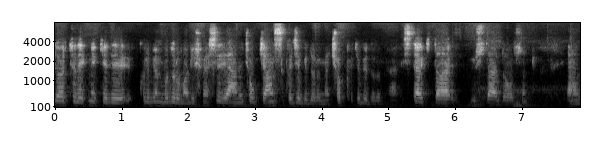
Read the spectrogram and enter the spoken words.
dört yıl ekmek yedi kulübün bu duruma düşmesi yani çok can sıkıcı bir durum. Yani çok kötü bir durum yani. İster ki daha üstlerde olsun. Yani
